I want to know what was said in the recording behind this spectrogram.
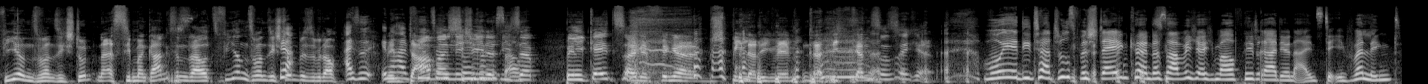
24 Stunden, erst sieht man gar nichts und dann dauert es 24 Ja. Stunden, bis es wieder auf. Also innerhalb Wenn da mal 24 nicht Stunden wieder es auf. dieser Bill Gates seine Finger spielt, ich wäre mir da nicht ganz so sicher. Wo ihr die Tattoos bestellen könnt, das habe ich euch mal auf hitradio1.de verlinkt.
